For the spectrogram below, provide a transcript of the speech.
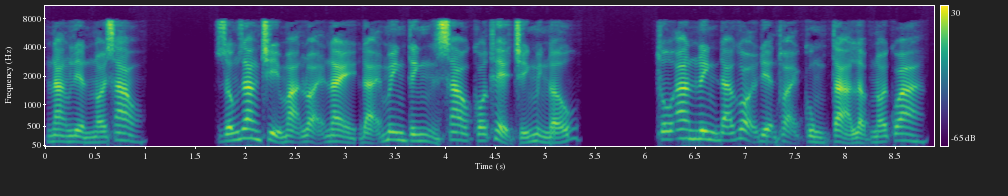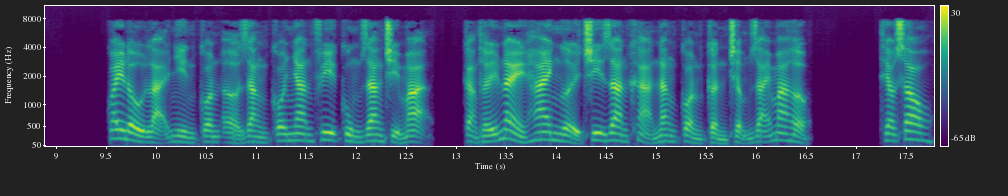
nàng liền nói sao? Giống Giang chỉ mạn loại này đại minh tinh sao có thể chính mình nấu. Tô An Ninh đã gọi điện thoại cùng tả lập nói qua. Quay đầu lại nhìn còn ở rằng coi Nhan Phi cùng Giang chỉ mạn, cảm thấy này hai người chi gian khả năng còn cần chậm rãi ma hợp. Theo sau,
